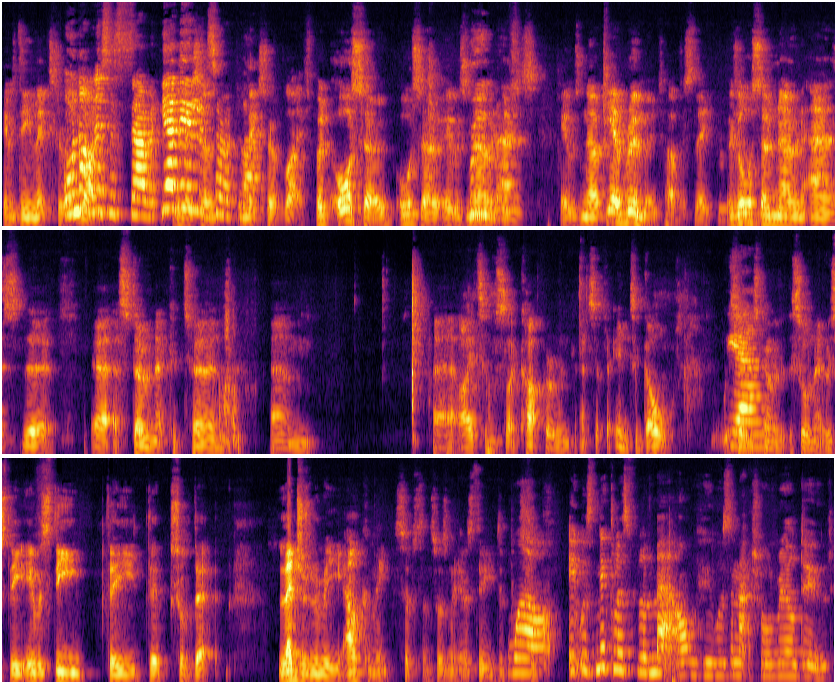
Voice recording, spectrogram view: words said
it was the elixir Or of not life. necessarily, yeah, the elixir of life. elixir of life. But also also it was known Rumoured. as it was known yeah rumored obviously. It was Mhm. also known as the uh, a stone that could turn um, uh, items like copper and, and stuff into gold. Yeah. So it was kind of sort of it was the it was the the the sort of the legendary alchemy substance, wasn't it? It was the, the Well, it was Nicholas Flamel, who was an actual real dude,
